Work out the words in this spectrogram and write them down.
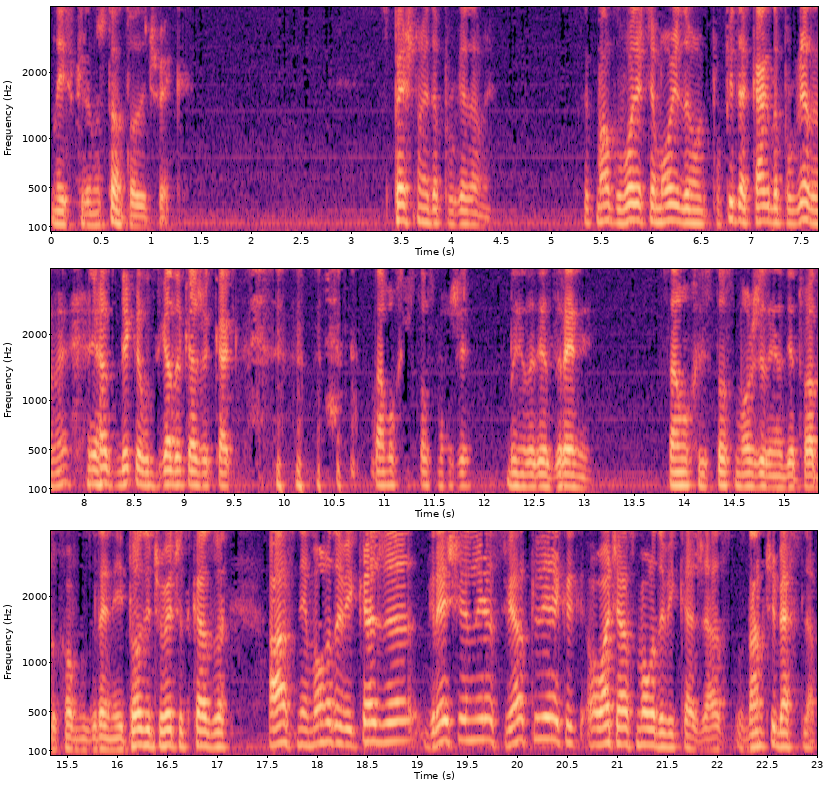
на искреността на този човек. Спешно е да прогледаме. След малко водеща може да ме попита как да прогледаме. И аз нека от сега да кажа как. Само Христос може да ни даде зрение. Само Христос може да ни даде това духовно зрение. И този човечец казва, аз не мога да ви кажа грешен ли е, свят ли е, как... обаче аз мога да ви кажа. Аз знам, че бях сляп.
